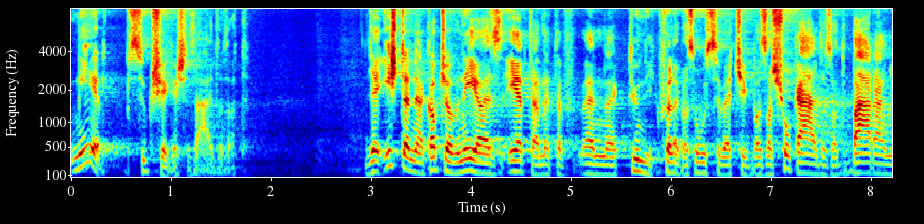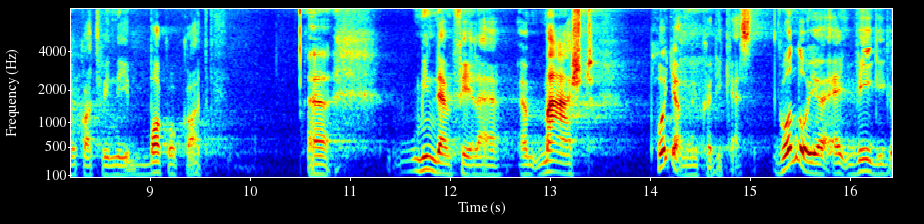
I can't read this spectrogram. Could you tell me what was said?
Miért szükséges az áldozat? Ugye Istennel kapcsolatban néha ez értelmetlennek tűnik, főleg az Ószövetségben, az a sok áldozat, bárányokat vinni, bakokat, mindenféle mást. Hogyan működik ez? Gondolja egy végig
